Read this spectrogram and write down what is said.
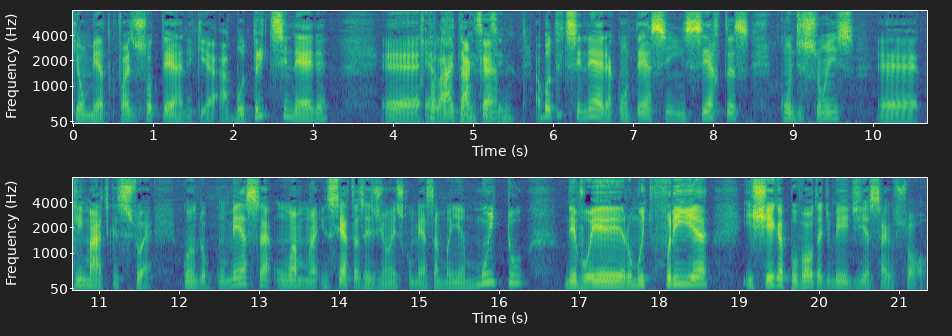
que é o método que faz o Soterne, que é a botrite cinérea, é, Os ela ataca. assim, né? A botrite cinérea acontece em certas condições é, climáticas, isto é, quando começa uma, ma- em certas regiões começa a manhã muito nevoeiro, muito fria e chega por volta de meio-dia sai o sol.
